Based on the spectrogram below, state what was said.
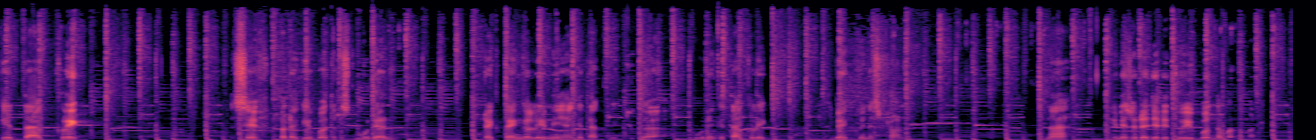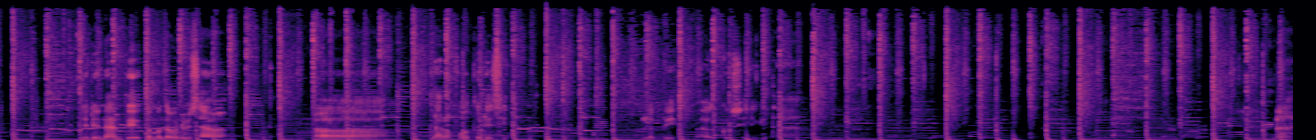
Kita klik shift pada keyboard terus kemudian rectangle ini ya kita klik juga. Kemudian kita klik back minus front. Nah ini sudah jadi twibone teman-teman jadi nanti teman-teman bisa uh, naruh foto di sini. Lebih bagus ini kita. Nah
